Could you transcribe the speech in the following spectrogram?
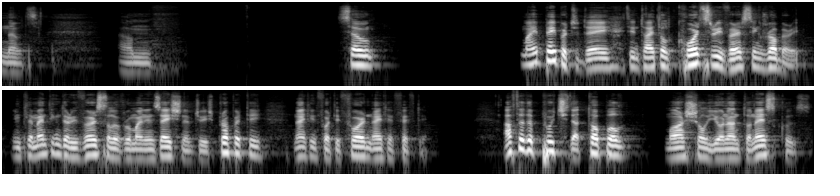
notes. Um, so my paper today is entitled Courts Reversing Robbery, Implementing the Reversal of Romanization of Jewish Property, 1944-1950. After the putsch that toppled Marshal Ion Antonescu's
